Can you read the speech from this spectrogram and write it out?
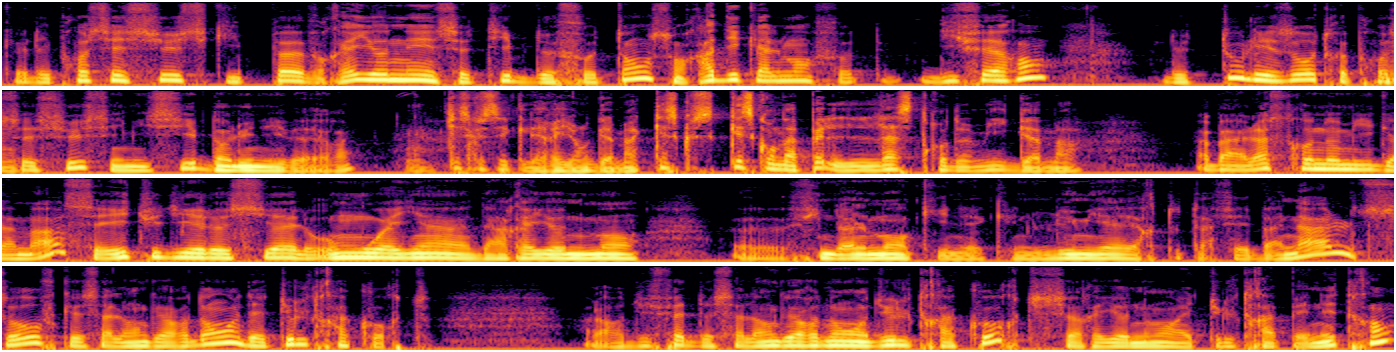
que les processus qui peuvent rayonner ce type de photons sont radicalement différents de tous les autres processus émissibles dans l'univers. Qu'est-ce que c'est que les rayons gamma? Qu'est-ce qu'on appelle l'astronomie gamma? Ah ben, L'astronomie gamma, c'est étudier le ciel au moyen d'un rayonnement euh, finalement qui n'est qu'une lumière tout à fait banale, sauf que sa longueur d'onde est ultra courte. Alors du fait de sa longueur d'onde ultra courte, ce rayonnement est ultra pénétrant,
